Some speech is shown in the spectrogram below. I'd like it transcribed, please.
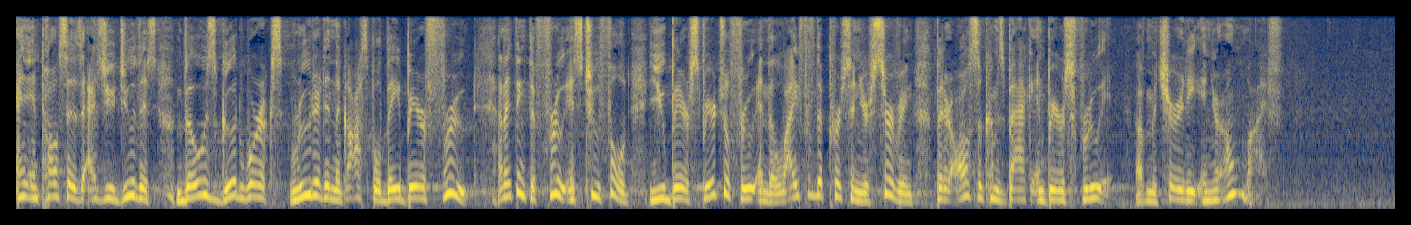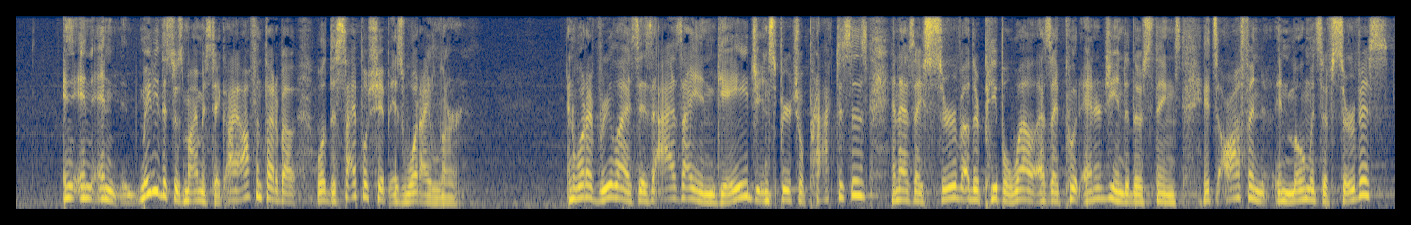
And, and, Paul says, as you do this, those good works rooted in the gospel, they bear fruit. And I think the fruit is twofold. You bear spiritual fruit in the life of the person you're serving, but it also comes back and bears fruit of maturity in your own life. And, and, and maybe this was my mistake. I often thought about, well, discipleship is what I learn. And what I've realized is as I engage in spiritual practices and as I serve other people well, as I put energy into those things, it's often in moments of service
